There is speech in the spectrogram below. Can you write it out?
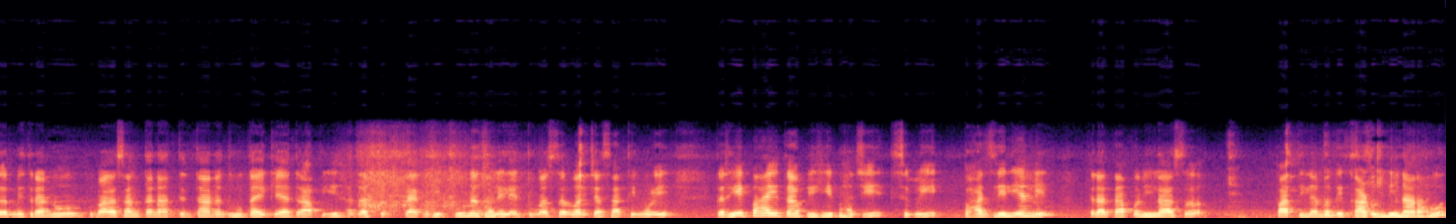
तर मित्रांनो तुम्हाला सांगताना अत्यंत आनंद होत आहे की आता आपली हजार सबस्क्रायबर ही पूर्ण झालेले आहेत तुम्हाला सर्वांच्या साथीमुळे. तर हे पहा इथं आपली ही भाजी सगळी भाजलेली आहे. तर आता आपण हिला असं पातेल्यामध्ये काढून घेणार आहोत.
